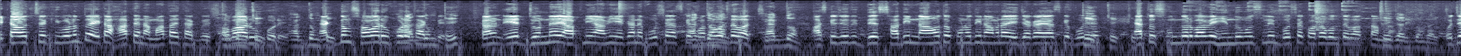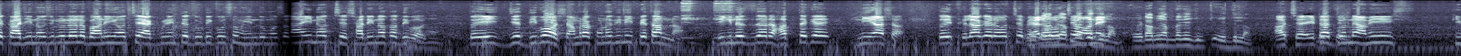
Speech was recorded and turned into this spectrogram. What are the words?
এটা হচ্ছে কি বলুন তো এটা হাতে না মাথায় থাকবে সবার উপরে। একদম সবার উপরে থাকবে। কারণ এর জন্যই আপনি আমি এখানে বসে আজকে কথা বলতে পারছি। একদম। আজকে যদি দেশ স্বাধীন না হতো কোনোদিন আমরা এই জায়গায় আজকে বসে। এত সুন্দরভাবে হিন্দু মুসলিম বসে কথা বলতে পারতাম না। একদম যে কাজী নজরুলের বাণী হচ্ছে এক বৃন্তে দুটি কুসুম হিন্দু মুসলিম আইন হচ্ছে স্বাধীনতা দিবস। তো এই যে দিবস আমরা কোনোদিনই পেতাম না। ইংরেজদের হাত থেকে নিয়ে আসা। তো এই ফ্ল্যাগের হচ্ছে ভ্যালু হচ্ছে অনেক। এটা আমি আপনাকে গিফট দিলাম। আচ্ছা এটার জন্য আমি কি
